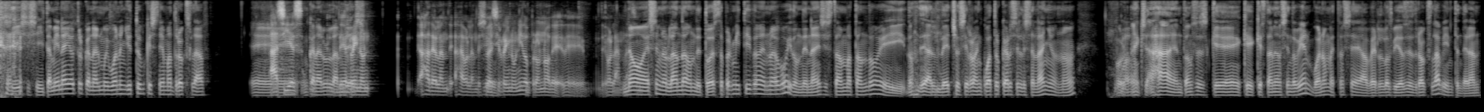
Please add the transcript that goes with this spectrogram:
sí, sí, sí. También hay otro canal muy bueno en YouTube que se llama Drugslab. Eh, Así es. Un canal holandés. De Reino Ajá, de holandés. Ajá, holandés. Iba a Sí. decir Reino Unido, pero no de, de, de Holanda. No, es en Holanda donde todo está permitido de nuevo y donde nadie se está matando y donde al, de hecho cierran cuatro cárceles al año, ¿no? Por- Wow. ex- Ajá, entonces, ¿qué, qué, qué están haciendo bien? Bueno, métanse a ver los videos de Drugslab y entenderán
